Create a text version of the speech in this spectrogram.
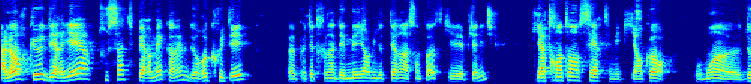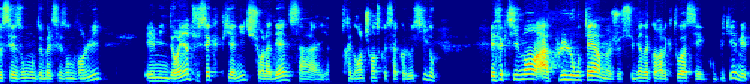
Alors que derrière, tout ça te permet quand même de recruter euh, peut-être l'un des meilleurs milieux de terrain à son poste, qui est Pjanic, qui a 30 ans certes, mais qui a encore au moins euh, deux saisons, deux belles saisons devant lui. Et mine de rien, tu sais que Pjanic sur l'ADN, il y a très grande chance que ça colle aussi. Donc effectivement, à plus long terme, je suis bien d'accord avec toi, c'est compliqué, mais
